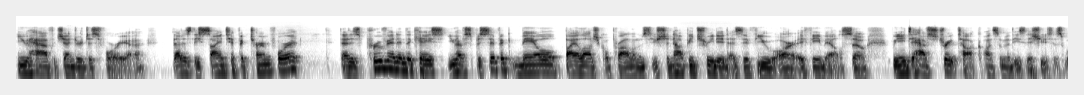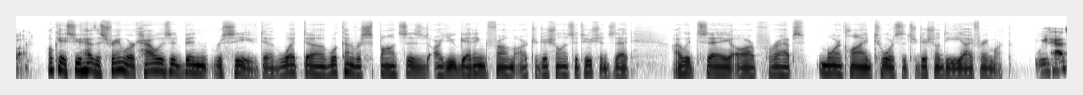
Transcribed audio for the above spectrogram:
you have gender dysphoria. That is the scientific term for it that is proven in the case you have specific male biological problems. You should not be treated as if you are a female. So we need to have straight talk on some of these issues as well. Okay, so you have this framework. How has it been received? Uh, what uh, what kind of responses are you getting from our traditional institutions that I would say are perhaps more inclined towards the traditional DEI framework? We've had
